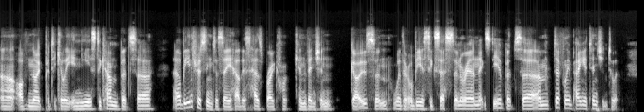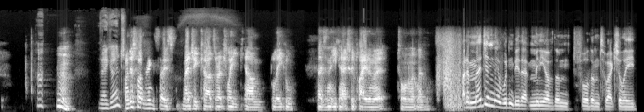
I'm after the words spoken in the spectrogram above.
uh, of note, particularly in years to come. But uh, it'll be interesting to see how this Hasbro con- convention goes and whether it will be a success and around next year. But uh, I'm definitely paying attention to it. Hmm. Very good. I'm just wondering if those magic cards are actually um, legal, as in that you can actually play them at tournament level. I'd imagine there wouldn't be that many of them for them to actually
